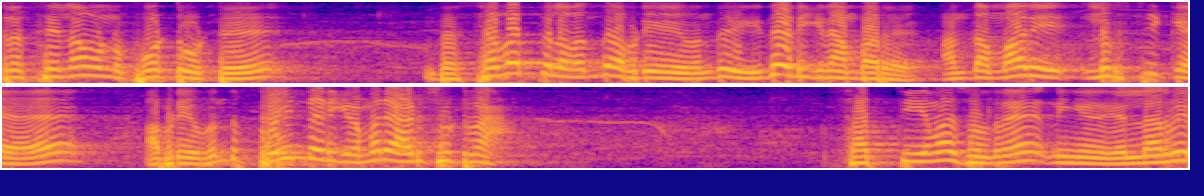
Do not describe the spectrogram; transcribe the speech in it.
ட்ரெஸ் எல்லாம் ஒன்று போட்டு விட்டு இந்த செவத்தில் வந்து அப்படி வந்து இது அடிக்கிறான் பாரு. அந்த மாதிரி லிப்ஸ்டிக்கை அப்படி வந்து பெயிண்ட் அடிக்கிற மாதிரி அடிச்சு விட்டுறான். சத்தியமாக சொல்கிறேன் நீங்கள் எல்லாருமே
